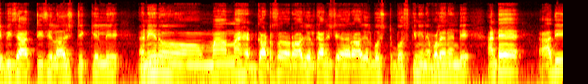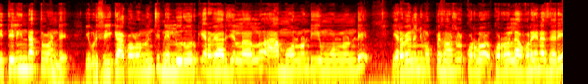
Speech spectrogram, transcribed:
ఏపీసీఆర్టీసీ లాజిస్టిక్కి వెళ్ళి నేను మా ఉన్న హెడ్ క్వార్టర్స్ రాజుల కానిస్టే రాజుల బస్ బస్కి నేను ఇవ్వలేనండి. అంటే అది తెలియని తత్వం అండి. ఇప్పుడు శ్రీకాకుళం నుంచి నెల్లూరు వరకు ఇరవై ఆరు జిల్లాల్లో ఆ మూల నుండి ఈ మూల నుండి ఇరవై నుంచి ముప్పై సంవత్సరాల కుర్రో కుర్రోళ్ళు ఎవరైనా సరే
